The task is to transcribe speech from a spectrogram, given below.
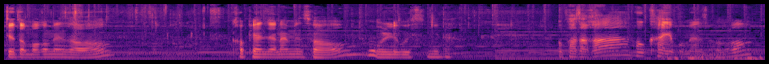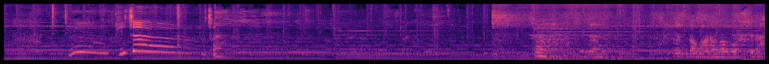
뜯어 먹으면서 커피 한잔 하면서 올리고 있습니다. 급하다가 호카이 보면서 음 피자! 자, 자 이제 운동하러 가봅시다.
